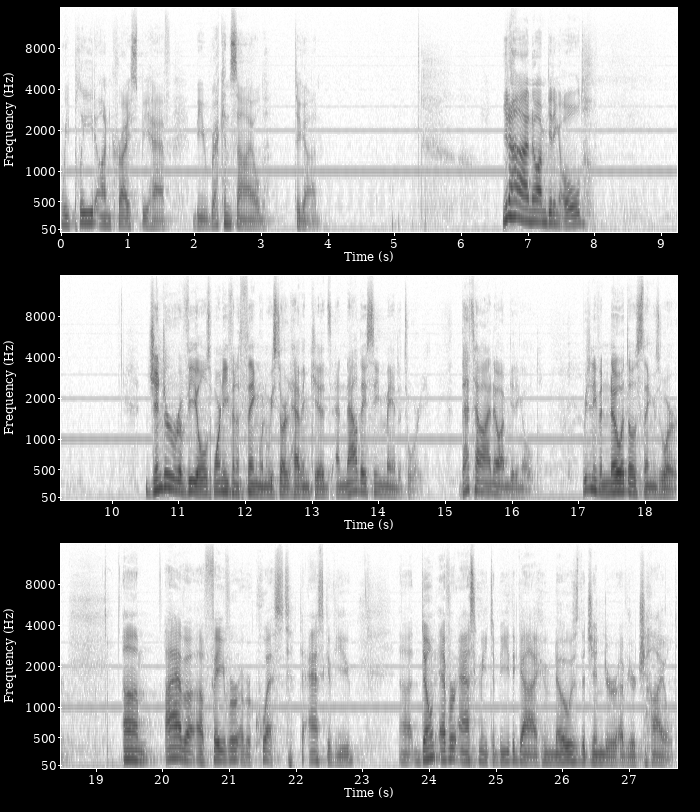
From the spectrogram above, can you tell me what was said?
we plead on Christ's behalf be reconciled to God. You know how I know I'm getting old? Gender reveals weren't even a thing when we started having kids, and now they seem mandatory. That's how I know I'm getting old. We didn't even know what those things were. Um, I have a, a, favor, a request to ask of you. Uh, don't ever ask me to be the guy who knows the gender of your child.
